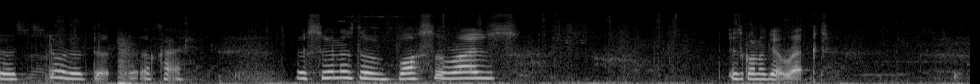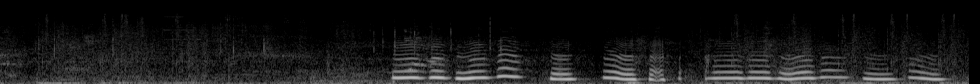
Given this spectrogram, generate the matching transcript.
sao Okay. As soon as the boss arrives, it's gonna get wrecked.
